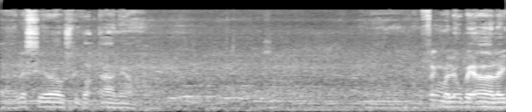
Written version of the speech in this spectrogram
Uh, let's see what else we've got down here. Uh, I think I'm a little bit early.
